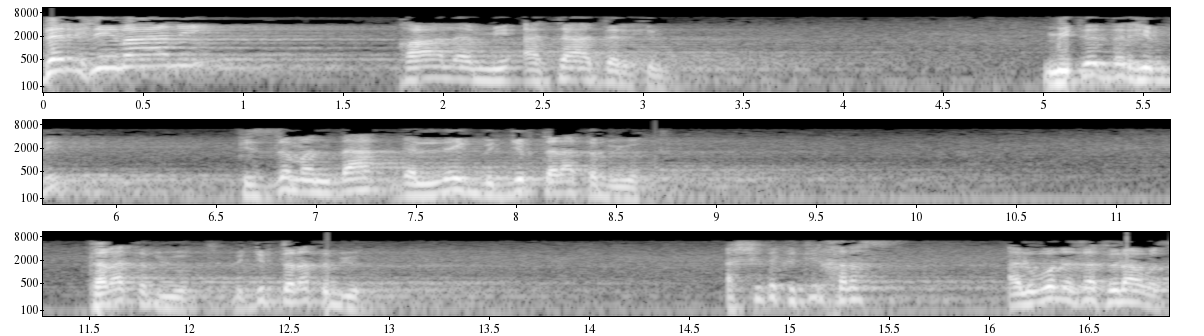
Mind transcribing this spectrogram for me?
درهمان قال مئتا درهم. مئتين درهم دي في الزمن ده قال ليك بتجيب ثلاثة بيوت. ثلاثة بيوت بتجيب ثلاثة بيوت. الشيء ده كتير خلاص؟ الولد ذاته لاوز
